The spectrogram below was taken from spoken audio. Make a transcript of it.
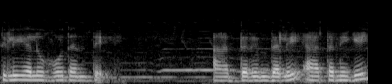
ತಿಳಿಯಲು ಹೋದಂತೆ. ಆದ್ದರಿಂದಲೇ ಆತನಿಗೆ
